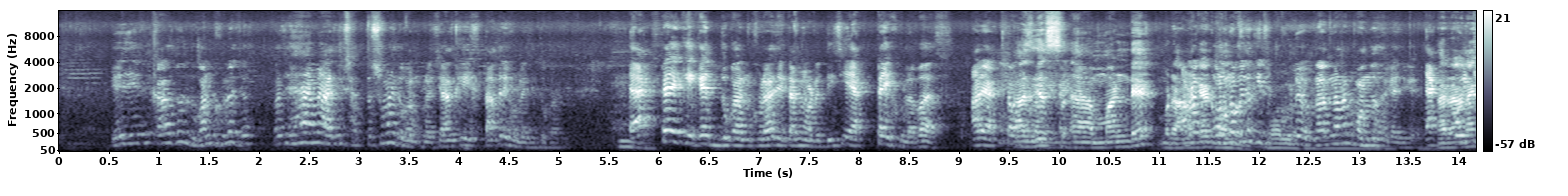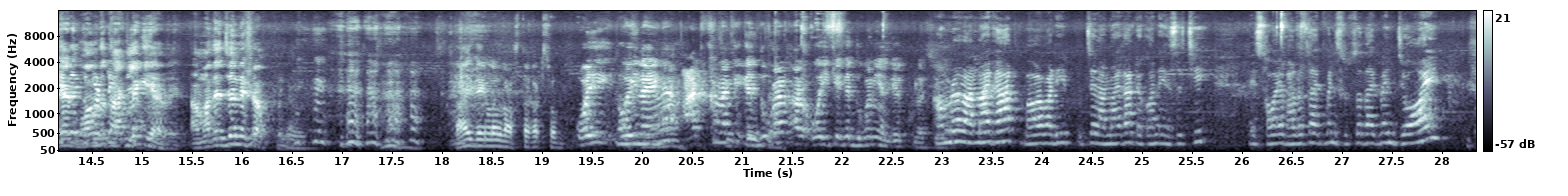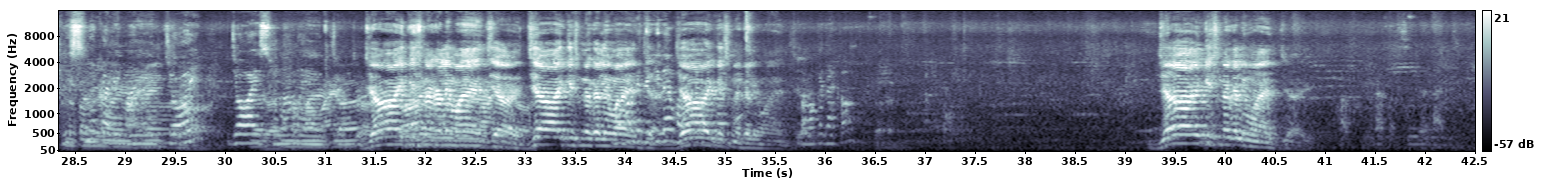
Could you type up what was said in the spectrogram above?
এই যে কারা তুমি দোকান খুলেছো? বলছে হ্যাঁ আমি আজকে সাতটার সময় দোকান খুলেছি আজকে তাড়াতাড়ি খুলেছি দোকান। একটাই কেকের দোকান খোলা যেটা আমি অর্ডার দিয়েছি একটাই খোলা বাস। আর একটা আজকে মানডে রানাঘাট বন্ধ কিছু থাকে। কিছু খুলে রান্নাঘাট বন্ধ থাকে আজকে। আর রানাঘাট বন্ধ থাকলে কি হবে? আমাদের জন্য সব খোলা। তাই দেখলাম রাস্তাঘাট সব ওই ওই লাইনে আটখানা কেকের দোকান আর ওই কেকের দোকানই আজকে খোলা ছিল আমরা রানাঘাট বাবার বাড়ি হচ্ছে রানাঘাট ওখানে এসেছি। সবাই ভালো থাকবেন সুস্থ থাকবেন। জয় কৃষ্ণকালী মায়ের জয় জয় সোনা মায়ের জয়। জয় কৃষ্ণ মায়ের জয় জয় কৃষ্ণ কালী মায়ের জয় জয় বাবাকে কৃষ্ণ দেখো। কালী মায়ের জয়। জয় কৃষ্ণ কালী মায়ের জয়।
